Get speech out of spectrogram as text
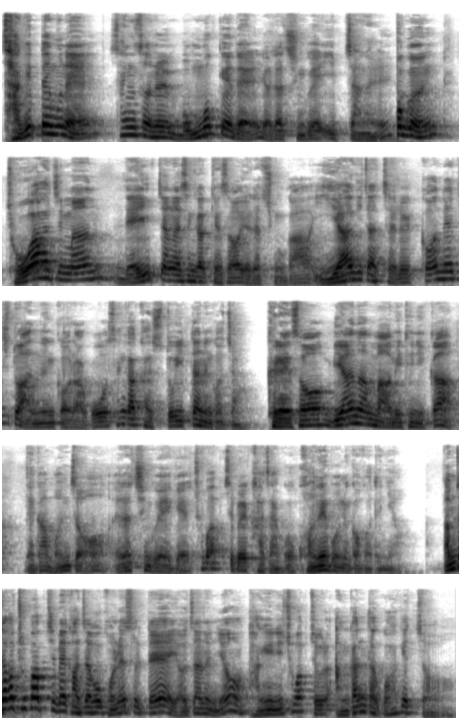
자기 때문에 생선을 못 먹게 될 여자친구의 입장을 혹은 좋아하지만 내 입장을 생각해서 여자친구가 이야기 자체를 꺼내지도 않는 거라고 생각할 수도 있다는 거죠. 그래서 미안한 마음이 드니까 내가 먼저 여자친구에게 초밥집을 가자고 권해보는 거거든요 남자가 초밥집에 가자고 권했을 때 여자는요 당연히 초밥집을 안 간다고 하겠죠.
